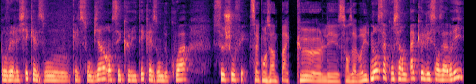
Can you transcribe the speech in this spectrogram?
pour vérifier qu'elles ont qu'elles sont bien en sécurité, qu'elles ont de quoi se chauffer. Ça concerne pas que les sans-abri? Non, ça concerne pas que les sans-abri.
